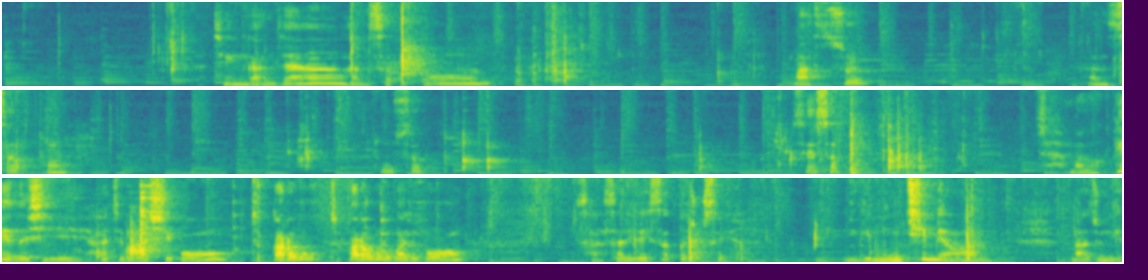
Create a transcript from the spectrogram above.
자, 진간장 한 스푼, 맛술 한 스푼, 두 스푼, 세 스푼. 자, 막 깨듯이 하지 마시고 젓가락 젓가락으로 가지고 살살 이렇게 섞어주세요. 이게 뭉치면 나중에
